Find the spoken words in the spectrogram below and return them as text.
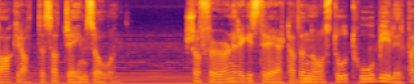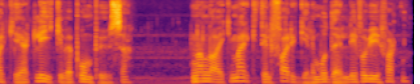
Bak rattet satt James Owen. Sjåføren registrerte at det nå sto to biler parkert like ved pumpehuset, men han la ikke merke til farge eller modell i forbifarten.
